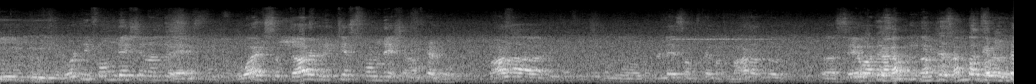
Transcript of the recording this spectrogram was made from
ಈ ರೋಟರಿ ಫೌಂಡೇಶನ್ ಅಂದರೆ ವರ್ಲ್ಡ್ಸ್ ಥರ್ಡ್ ರಿಚೆಸ್ಟ್ ಫೌಂಡೇಶನ್ ಅಂತ ಹೇಳ್ಬೋದು. ಭಾಳ ಒಂದು ಒಳ್ಳೆಯ ಸಂಸ್ಥೆ ಮತ್ತು ಮಾಡೋದು ಒಂದು ಸೇವಾ ದೊಡ್ಡ ಸಂ- ದೊಡ್ಡ ಸಂಪತ್ತಿಗಳು. ದೊಡ್ಡ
